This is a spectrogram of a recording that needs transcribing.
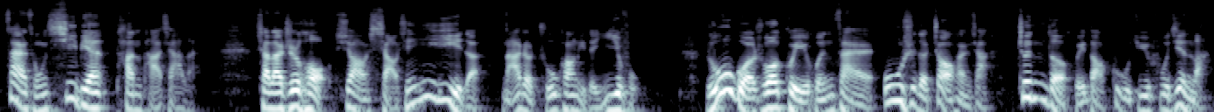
再从西边攀爬下来。下来之后，需要小心翼翼地拿着竹筐里的衣服。如果说鬼魂在巫师的召唤下真的回到故居附近了，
